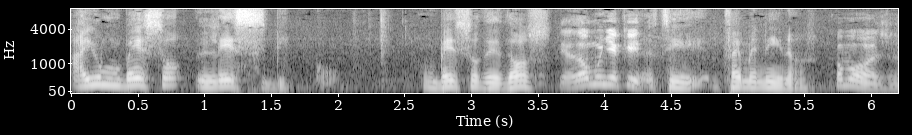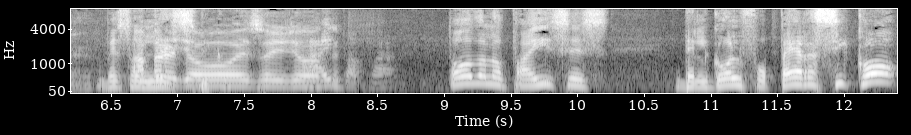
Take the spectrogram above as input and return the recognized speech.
hay un beso lésbico, un beso de dos, De dos muñequitos. sí, femeninos, ¿Cómo es? un beso Ah, pero lésbico. yo, eso yo. Ay, papá. Todos los países del Golfo Pérsico,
